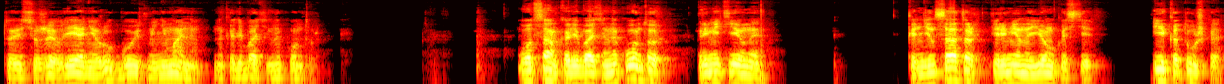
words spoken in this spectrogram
то есть уже влияние рук будет минимальным на колебательный контур. Вот сам колебательный контур, примитивный, конденсатор переменной емкости и катушка.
